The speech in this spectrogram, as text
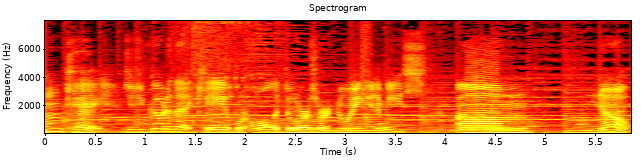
Okay, did you go to that cave where all the doors are annoying enemies? Um, no.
